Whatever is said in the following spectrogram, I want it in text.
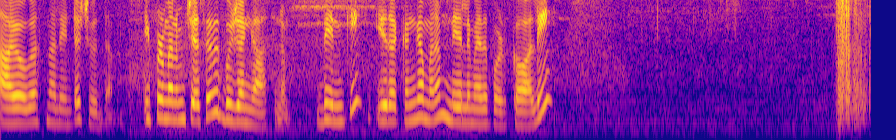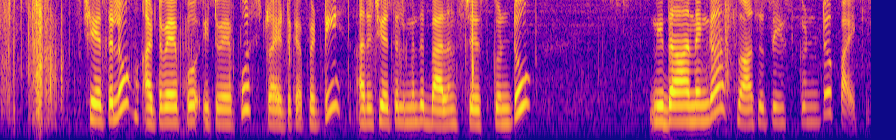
ఆ యోగాసనాలు ఏంటో చూద్దాం. ఇప్పుడు మనం చేసేది భుజంగాసనం. దీనికి ఈ రకంగా మనం నేల మీద పడుకోవాలి. చేతులు అటువైపు ఇటువైపు స్ట్రైట్గా పెట్టి అరి చేతుల మీద బ్యాలెన్స్ చేసుకుంటూ నిదానంగా శ్వాస తీసుకుంటూ పైకి.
